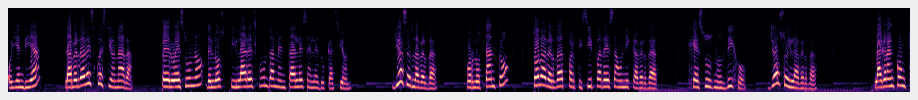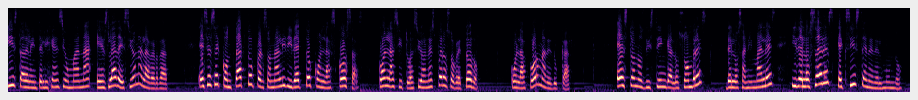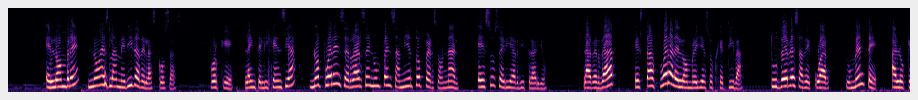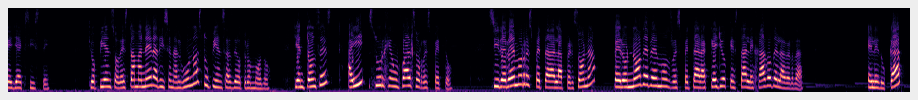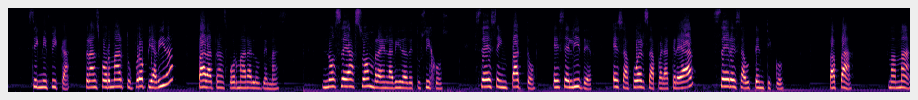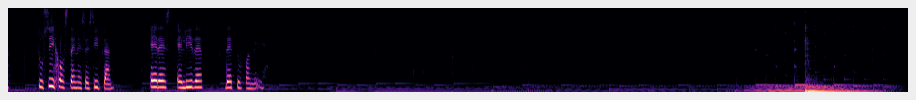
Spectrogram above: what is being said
Hoy en día, la verdad es cuestionada, pero es uno de los pilares fundamentales en la educación. Dios es la verdad. Por lo tanto, toda verdad participa de esa única verdad. Jesús nos dijo, yo soy la verdad. La gran conquista de la inteligencia humana es la adhesión a la verdad. Es ese contacto personal y directo con las cosas, con las situaciones, pero sobre todo, con la forma de educar. Esto nos distingue a los hombres de los animales y de los seres que existen en el mundo. El hombre no es la medida de las cosas, porque la inteligencia no puede encerrarse en un pensamiento personal, eso sería arbitrario. La verdad está fuera del hombre y es objetiva. Tú debes adecuar tu mente a lo que ya existe. Yo pienso de esta manera, dicen algunos, tú piensas de otro modo. Y entonces ahí surge un falso respeto. Si debemos respetar a la persona, pero no debemos respetar aquello que está alejado de la verdad. El educar significa transformar tu propia vida para transformar a los demás. No seas sombra en la vida de tus hijos. Sé ese impacto, ese líder, esa fuerza para crear seres auténticos. Papá, mamá, tus hijos te necesitan. Eres el líder de tu familia.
